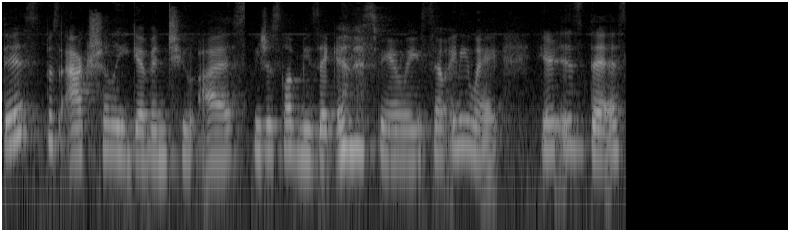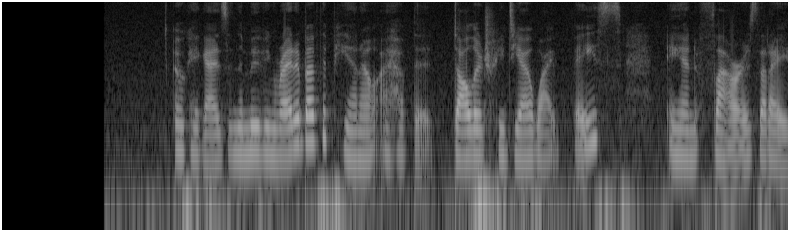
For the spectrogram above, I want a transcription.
this was actually given to us. We just love music in this family. So anyway, here is this. Okay guys, and then moving right above the piano, I have the Dollar Tree DIY vase and flowers that I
